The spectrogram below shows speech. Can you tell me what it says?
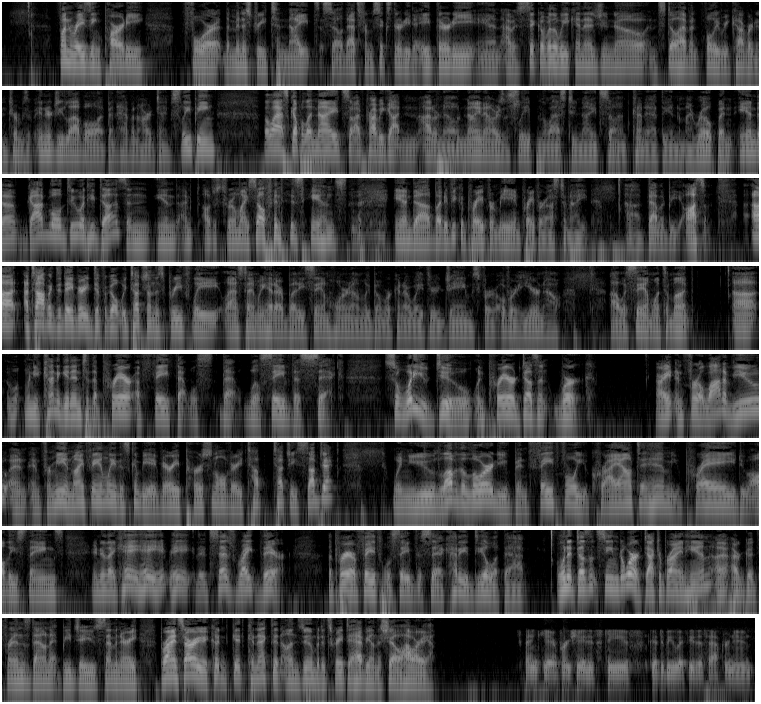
fundraising party for the ministry tonight. So that's from 6:30 to 8:30 and I was sick over the weekend as you know and still haven't fully recovered in terms of energy level. I've been having a hard time sleeping the last couple of nights. So I've probably gotten, I don't know, nine hours of sleep in the last two nights. So I'm kind of at the end of my rope. And and uh, God will do what He does, and and i will just throw myself in His hands. And uh, but if you could pray for me and pray for us tonight, uh, that would be awesome. Uh, a topic today very difficult. We touched on this briefly last time we had our buddy Sam Horn on. We've been working our way through James for over a year now uh, with Sam once a month. Uh, when you kind of get into the prayer of faith that will that will save the sick. So, what do you do when prayer doesn't work? All right. And for a lot of you, and, and for me and my family, this can be a very personal, very tough, touchy subject. When you love the Lord, you've been faithful, you cry out to Him, you pray, you do all these things, and you're like, hey, hey, hey, it says right there, the prayer of faith will save the sick. How do you deal with that? when it doesn't seem to work. Dr. Brian Hand, uh, our good friends down at BJU Seminary. Brian, sorry we couldn't get connected on Zoom, but it's great to have you on the show. How are you? Thank you. I appreciate it, Steve. Good to be with you this afternoon.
